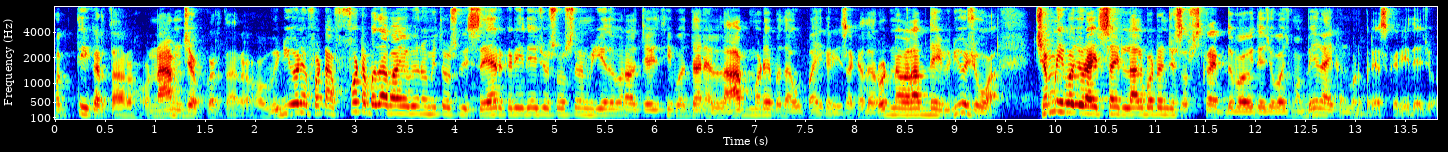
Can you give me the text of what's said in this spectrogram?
ભક્તિ કરતા રહો, નામ જપ કરતા રહો. વિડીયોને ફટાફટ બધા ભાઈઓ બહેનો મિત્રો સુધી શેર કરી દેજો. સોશિયલ મીડિયા દ્વારા જેથી બધાને લાભ મળે, બધા ઉપાય કરી શકે. દરરોજ નવા લાભદાયી વીડિયો જોવા. જમણી બાજુ રાઈટ સાઈડ લાલ બટન છે સબસ્ક્રાઇબ દબાવી દેજો. બાજુમાં બે આઇકન પણ પ્રેસ કરી દેજો.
